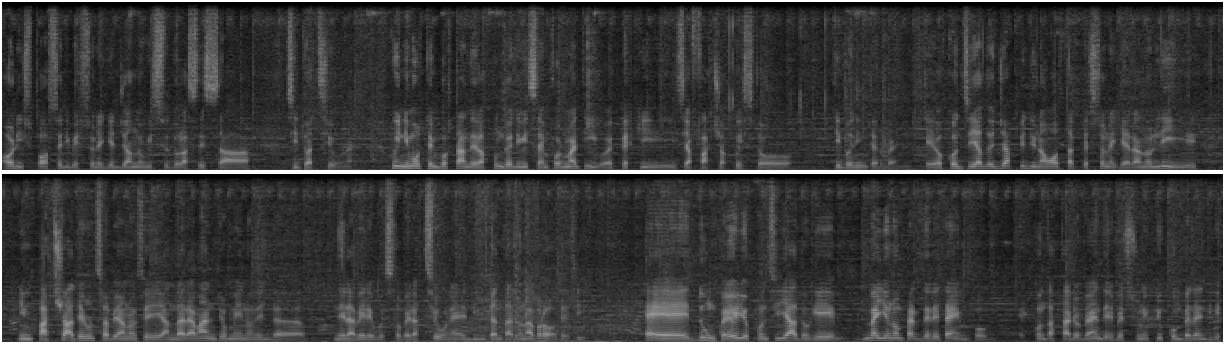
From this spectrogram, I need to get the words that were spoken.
o risposte di persone che già hanno vissuto la stessa situazione. Quindi molto importante dal punto di vista informativo e per chi si affaccia a questo tipo di intervento. E ho consigliato già più di una volta a persone che erano lì impacciate non sapevano se andare avanti o meno nel, nell'avere questa operazione eh, di impiantare una protesi. E dunque io gli ho consigliato che meglio non perdere tempo e contattare ovviamente le persone più competenti che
